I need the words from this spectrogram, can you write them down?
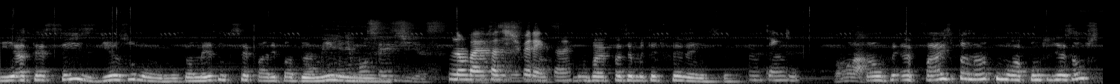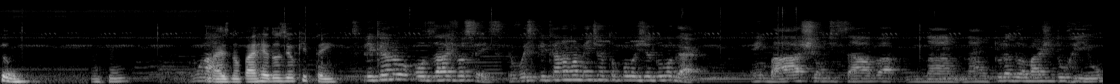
e até seis dias o longo. Então, mesmo que você pare para No dormir, mínimo não, seis dias. Não vai fazer diferença, né? não vai fazer muita diferença. Entendi. Vamos lá. Então, é, faz para não acumular ponto de exaustão. Uhum. Vamos lá. Mas não vai reduzir o que tem. Explicando os dados de vocês. Eu vou explicar novamente a topologia do lugar. Embaixo, onde estava, na, na altura da margem do rio,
